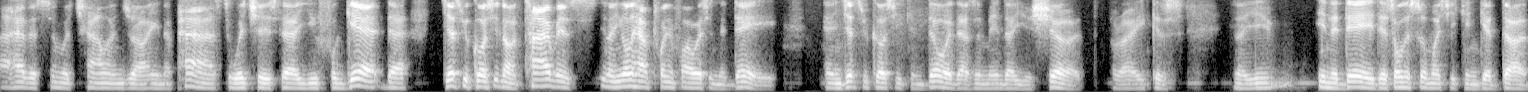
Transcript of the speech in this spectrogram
I had a similar challenge uh, in the past, which is that you forget that just because you know time is you know you only have 24 hours in the day, and just because you can do it doesn't mean that you should, right? Because you know you in a day there's only so much you can get done,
